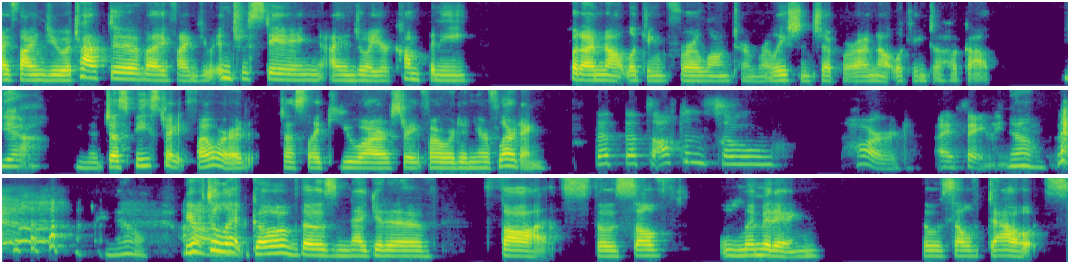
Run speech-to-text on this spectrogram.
I find you attractive. I find you interesting. I enjoy your company, but I'm not looking for a long term relationship or I'm not looking to hook up. Yeah. You know, just be straightforward, just like you are straightforward in your flirting. That that's often so hard, I think. I know. I know. We have to um, let go of those negative thoughts, those self limiting, those self doubts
